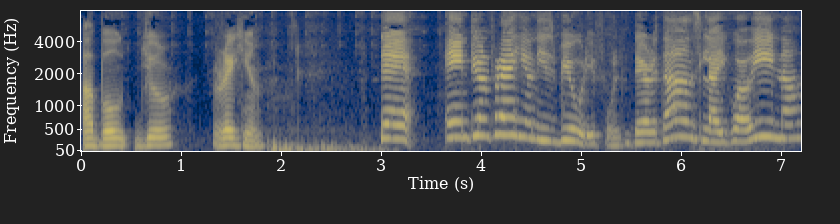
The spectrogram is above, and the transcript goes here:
about your region. The Indian region is beautiful. Their dance like guabina,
